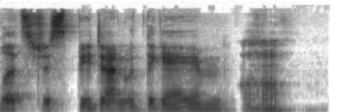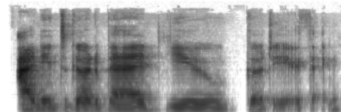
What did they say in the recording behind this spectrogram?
Let's just be done with the game. Mhm. I need to go to bed. You go do your thing.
